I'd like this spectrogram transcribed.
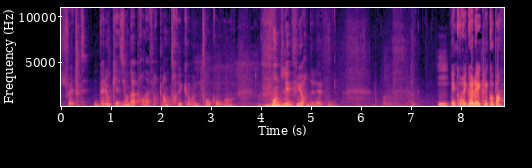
Chouette. Une belle occasion d'apprendre à faire plein de trucs en même temps qu'on monte les murs de l'avenir. Et qu'on rigole avec les copains.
